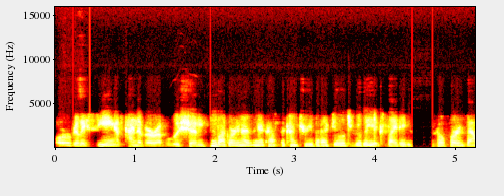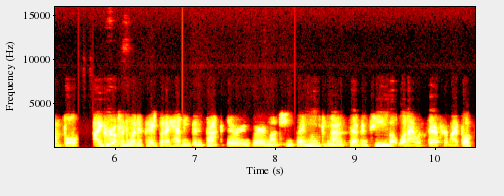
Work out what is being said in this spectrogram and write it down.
or really seeing as kind of a revolution in black organizing across the country that I feel is really exciting. So for example, I grew up in Winnipeg, but I hadn't been back there very much since I moved when I was 17. But when I was there for my book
